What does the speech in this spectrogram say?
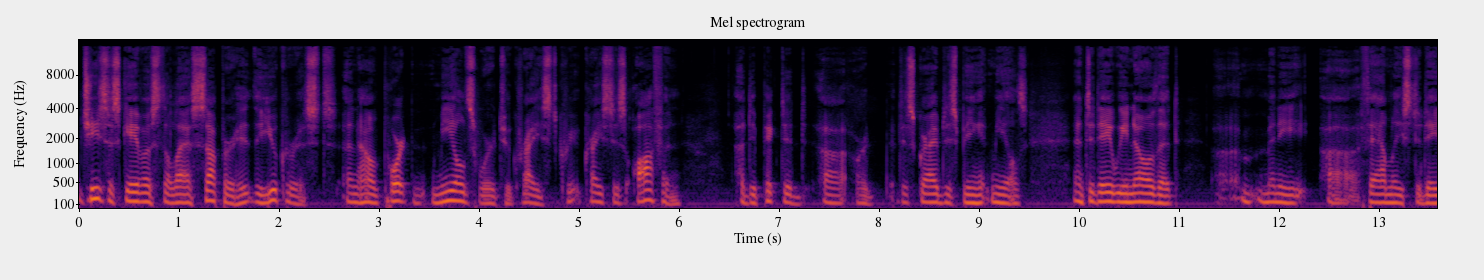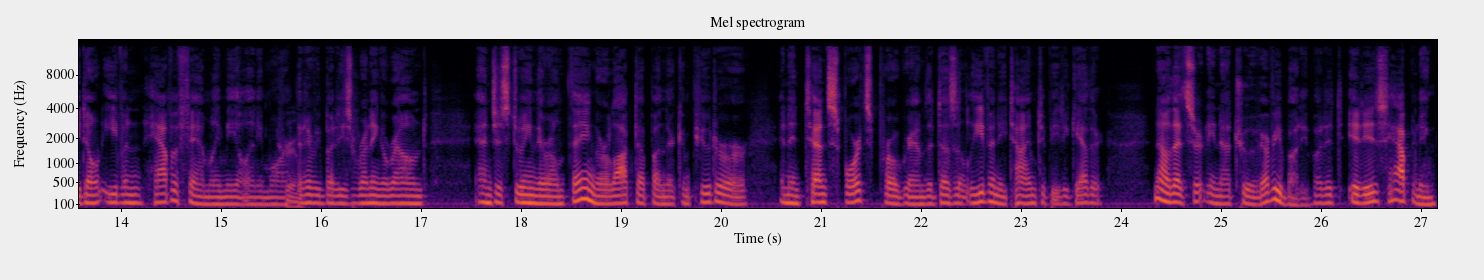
Jesus gave us the Last Supper, the Eucharist, and how important meals were to Christ. Christ is often uh, depicted uh, or described as being at meals, and today we know that uh, many uh, families today don't even have a family meal anymore. True. That everybody's running around and just doing their own thing or locked up on their computer or an intense sports program that doesn't leave any time to be together. Now, that's certainly not true of everybody, but it, it is happening.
